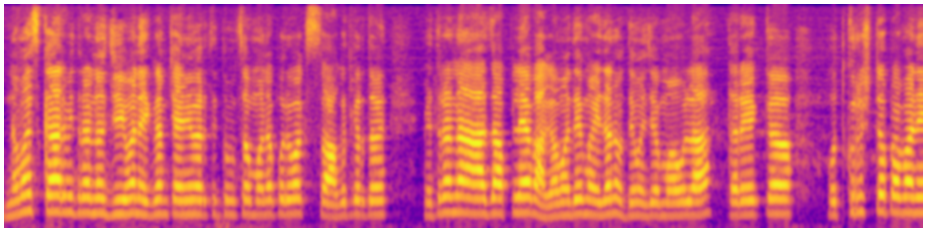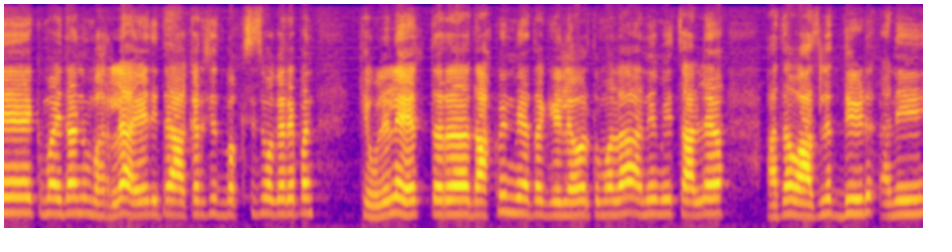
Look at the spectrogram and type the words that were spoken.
नमस्कार मित्रांनो जीवन एकदम चॅनेलवरती तुमचं मनपूर्वक स्वागत करतोय. मित्रांनो आज आपल्या भागामध्ये मैदान होते म्हणजे मौला तर एक उत्कृष्ट प्रमाणे एक मैदान भरले आहे. तिथे आकर्षित बक्षीस वगैरे पण ठेवलेले आहेत. तर दाखवीन मी आता गेल्यावर तुम्हाला. आणि मी चालले आता वाजलेत दीड आणि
